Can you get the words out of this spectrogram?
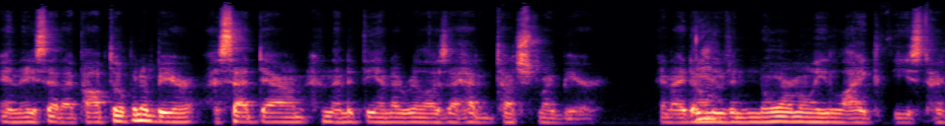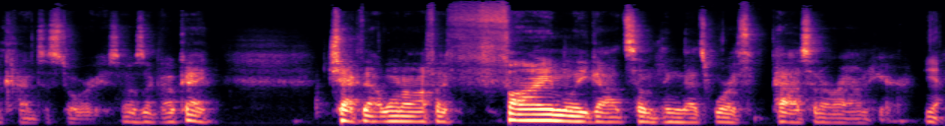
and they said I popped open a beer, I sat down, and then at the end I realized I hadn't touched my beer. And I don't yeah. even normally like these kinds of stories. So I was like, okay, check that one off. I finally got something that's worth passing around here. Yeah,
